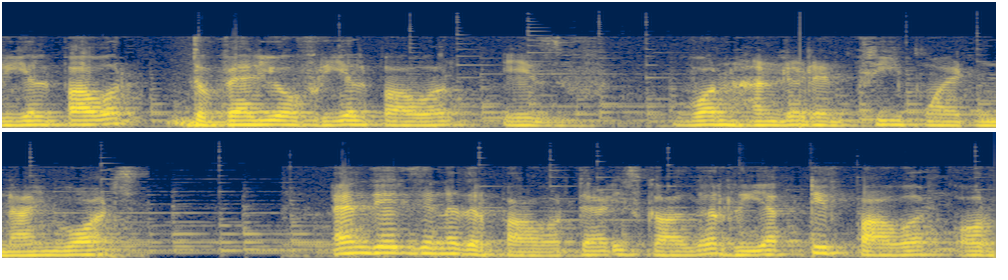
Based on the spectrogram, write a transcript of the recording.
real power. The value of real power is 103.9 watts. And there is another power that is called the reactive power or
